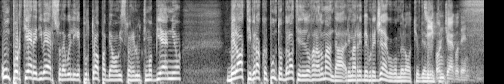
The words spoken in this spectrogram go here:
Un portiere diverso da quelli che purtroppo abbiamo visto nell'ultimo biennio. Belotti, però a quel punto Belotti ti devo fare una domanda, rimarrebbe pure Geco con Belotti ovviamente. Sì, con Geco dentro.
